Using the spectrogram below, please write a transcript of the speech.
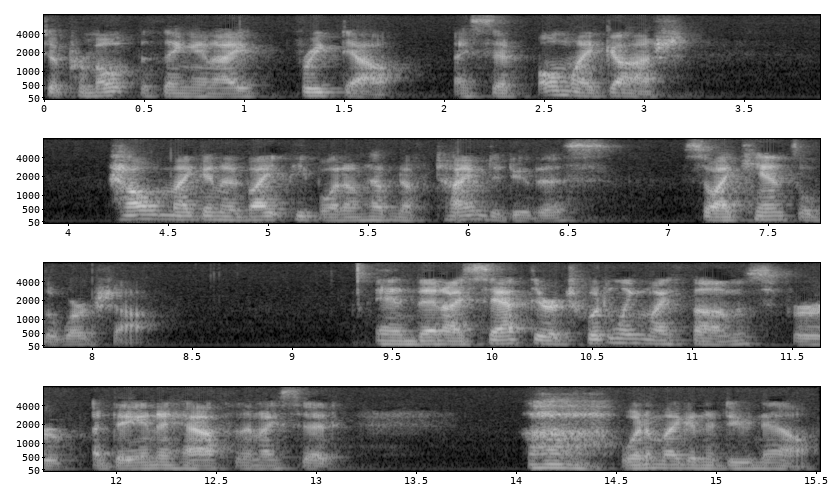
to promote the thing, and I freaked out. I said, "Oh my gosh, how am I going to invite people? I don't have enough time to do this." So I canceled the workshop. And then I sat there twiddling my thumbs for a day and a half. And then I said, ah, what am I going to do now?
